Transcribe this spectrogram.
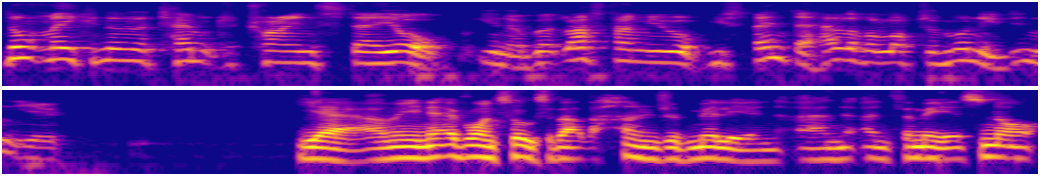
not making an attempt to try and stay up. You know, but last time you were up, you spent a hell of a lot of money, didn't you? Yeah, I mean, everyone talks about the hundred million, and and for me, it's not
